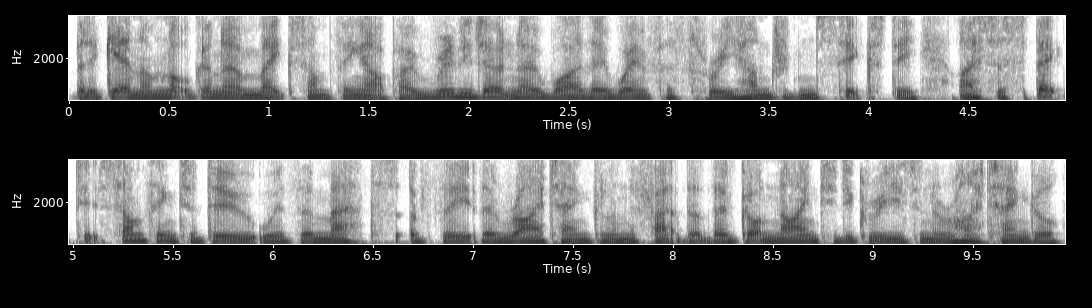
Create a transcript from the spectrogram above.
But again, I'm not going to make something up. I really don't know why they went for 360. I suspect it's something to do with the maths of the, the right angle and the fact that they've got 90 degrees in a right angle.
